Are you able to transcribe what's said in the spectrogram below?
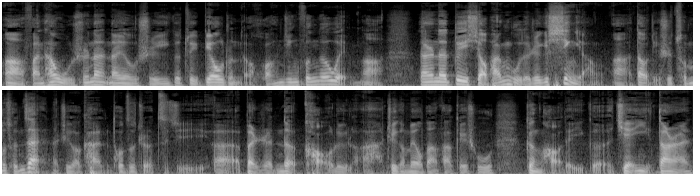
啊，反弹五十呢，那又是一个最标准的黄金分割位啊。但是呢，对小盘股的这个信仰啊，到底是存不存在？那这要看投资者自己呃本人的考虑了啊。这个没有办法给出更好的一个建议。当然，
